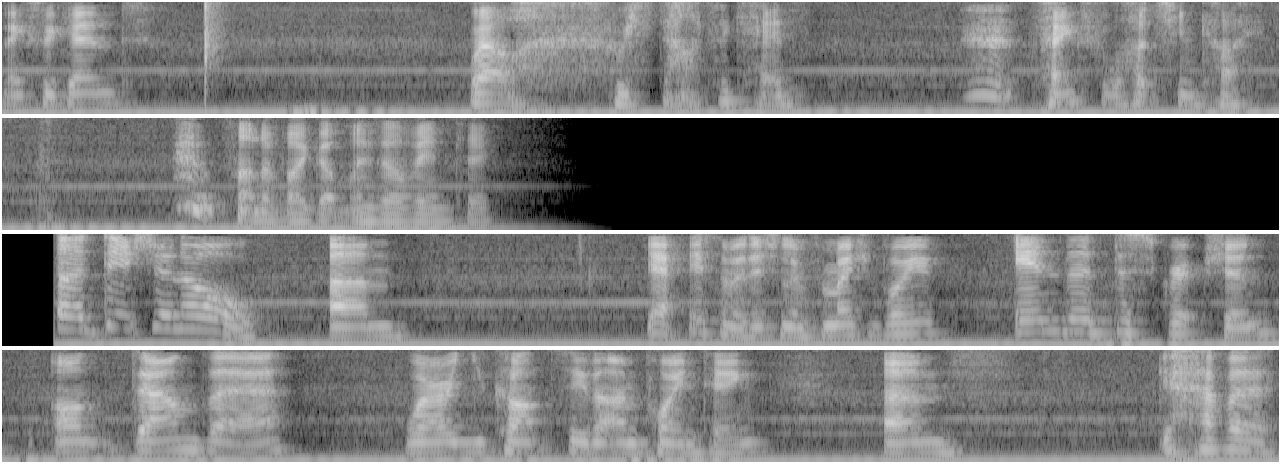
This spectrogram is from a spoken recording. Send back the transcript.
next weekend, well, we start again. Thanks for watching, guys. what have I got myself into? Additional! Um, yeah, here's some additional information for you. In the description, on down there, where you can't see that I'm pointing, um, have a,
